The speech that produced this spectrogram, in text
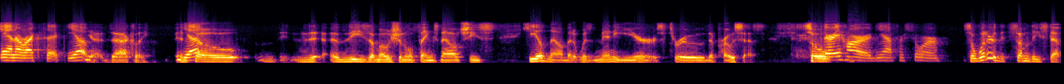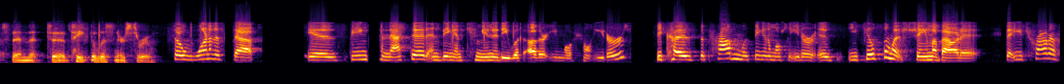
Anorexic, yep. Yeah, exactly. And yep. so th- th- these emotional things now, she's healed now, but it was many years through the process. So very hard, yeah, for sure. So, what are the, some of these steps then that to take the listeners through? So, one of the steps is being connected and being in community with other emotional eaters. Because the problem with being an emotional eater is you feel so much shame about it that you try to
